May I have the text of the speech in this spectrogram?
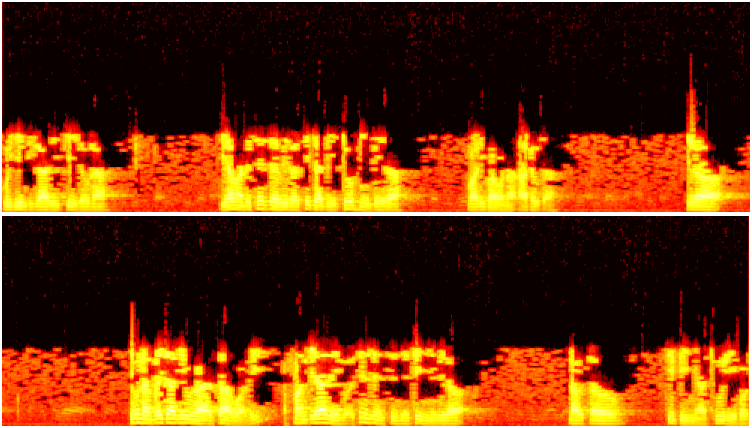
ကိုချင်းဒီလာတွေပြည့်စုံတာတရားမှတစ်ဆင့်ဆက်ပြီးတော့စိတ်ဓာတ်တွေတိုးမြှင့်ပေးတာမာရိဘာဝနာအားထုတ်တာဒီတော့ယုံနာပစ္စာတိမကအစပေါ်လေအမှန်တရားတွေကိုအစဉ်စဉ်စဉ်စဉ်သိမြင်ပြီးတော့နောက်ဆုံး သိပညာထူးတွေပေါ်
